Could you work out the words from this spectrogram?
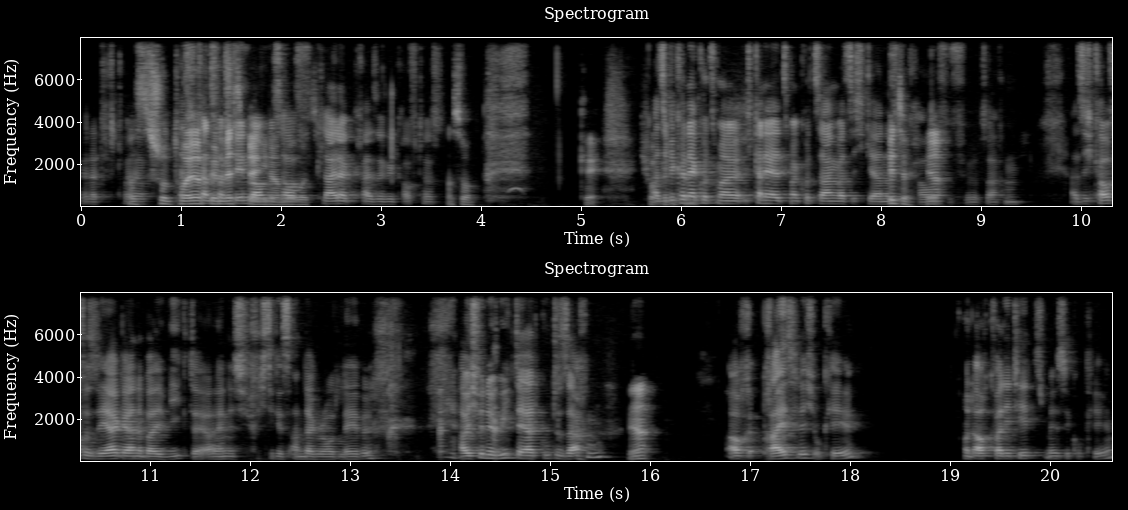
relativ teuer. Das ist schon Also teuer ich kann für einen verstehen, warum du es auf. Kleiderkreise gekauft hast. Achso. Okay. Ich wollte Also wir nicht können ja kurz mal, ich kann ja jetzt mal kurz sagen, was ich gerne Bitte, so kaufe ja. für Sachen. Also ich kaufe sehr gerne bei Weekday ein, ich richtiges Underground-Label. Aber ich finde, Weekday hat gute Sachen, Ja, auch preislich okay und auch qualitätsmäßig okay.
